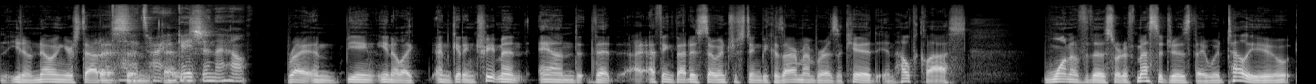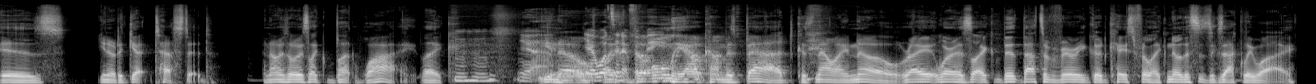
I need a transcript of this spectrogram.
you know, knowing your status Oh, and, that's right, and- engaged in their health. Right, and being, you know, like, and getting treatment, and that I, think that is so interesting because I remember as a kid in health class, one of the sort of messages they would tell you is, you know, to get tested. And I was always like, but why? Like, Yeah. you know, yeah, what's like, in it for the me? only outcome is bad because now I know, right? Whereas, like, th- that's a very good case for, like, no, this is exactly why.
